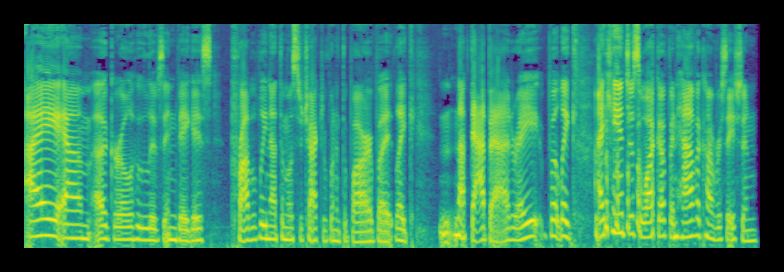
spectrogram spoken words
I am a girl who lives in Vegas, probably not the most attractive one at the bar, but like n- not that bad, right? But like I can't just walk up and have a conversation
